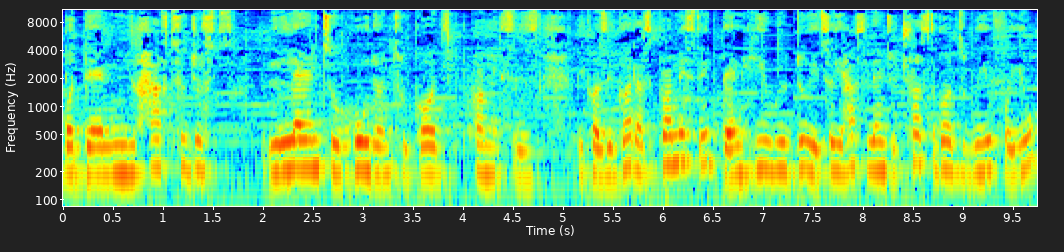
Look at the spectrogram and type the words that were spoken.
But then you have to just learn to hold on to God's promises because if God has promised it, then He will do it. So you have to learn to trust God's will for you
